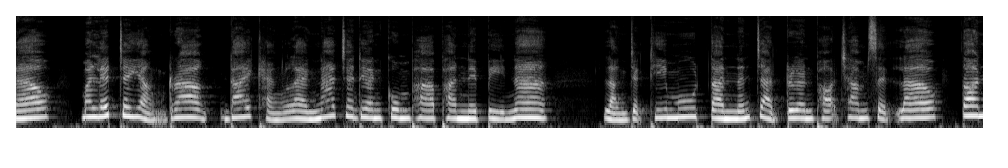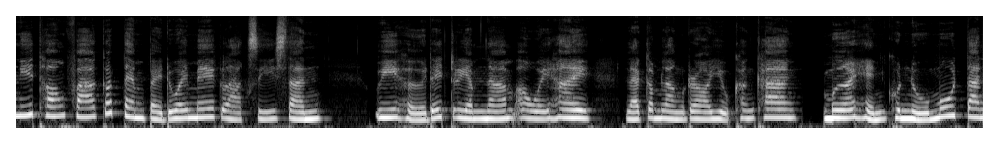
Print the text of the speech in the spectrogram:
แล้ว เมล็ดจะหยั่งรากได้แข็งแรงน่าจะเดือนกุมภาพันธ์ในปีหน้า หลังจากที่มูตันนั้นจัดเรือนเพาะชำเสร็จแล้ว ตอนนี้ท้องฟ้าก็เต็มไปด้วยเมฆหลากสีสัน วีเหอได้เตรียมน้ำเอาไว้ให้ และกำลังรออยู่ข้างๆ เมื่อเห็นคุณหนูมูตัน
